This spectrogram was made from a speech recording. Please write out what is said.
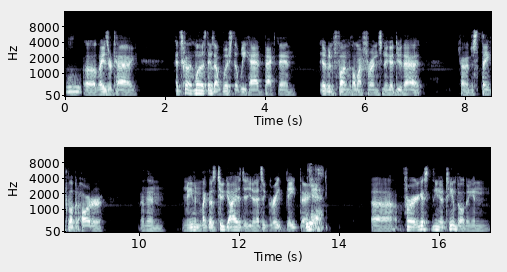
Mhm. uh, laser tag. It's kind of one of those things I wish that we had back then. It would have been fun with all my friends, you know, go do that. Kind of just think a little bit harder, and then I mean, even like those two guys did. You know, that's a great date thing. Yeah, Uh, for I guess you know team building, and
